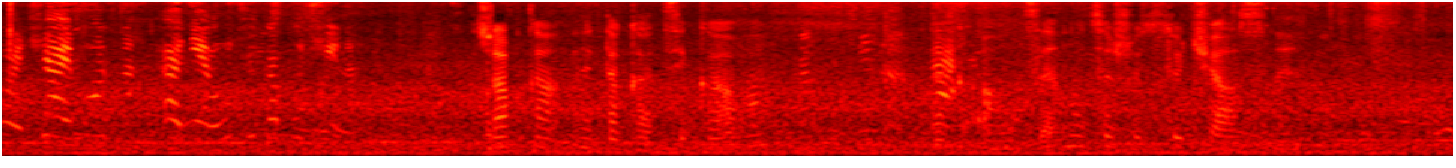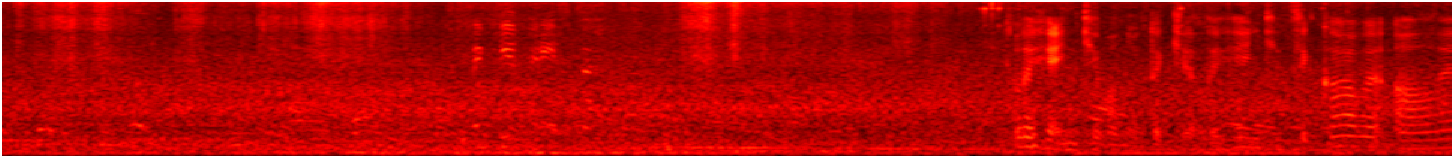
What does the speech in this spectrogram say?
Ой, чай можно? А, нет, лучше капучино. Шапка не така цікава. Так, а оце, ну це щось сучасне. Такие 300. Легеньке воно таке, легеньке, цікаве, але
